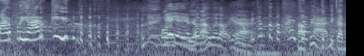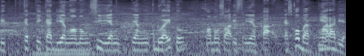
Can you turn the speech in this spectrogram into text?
Patriarki. Iya iya iya, Iya gue kan? tau gue tau. Ya, Ya. tapi kan tetap aja Tapi kan. ketika di, ketika dia ngomong si yang yang kedua itu ngomong soal istrinya Pak Escobar, Iya. marah dia.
